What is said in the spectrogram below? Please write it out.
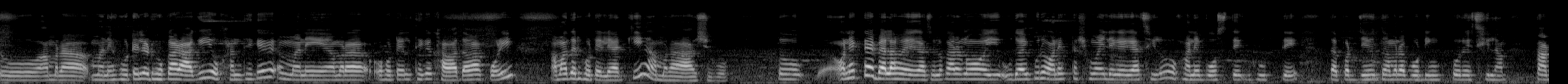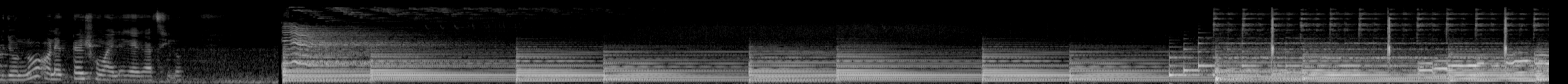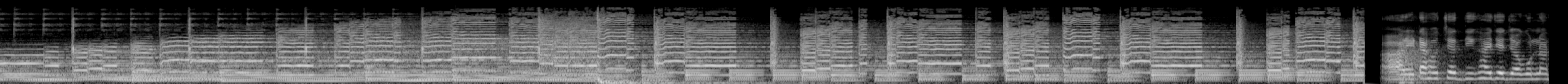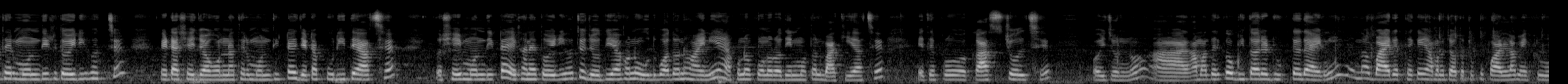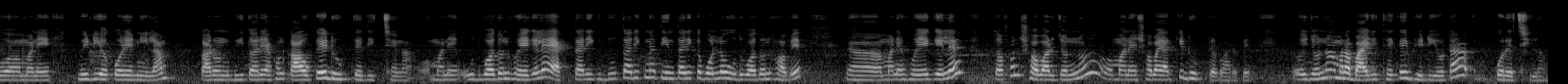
তো আমরা মানে হোটেলে ঢোকার আগেই ওখান থেকে মানে আমরা হোটেল থেকে খাওয়া দাওয়া করি আমাদের হোটেলে আর কি আমরা আসব। তো অনেকটাই বেলা হয়ে গেছিল, কারণ ওই উদয়পুরে অনেকটা সময় লেগে গেছিল ওখানে বসতে, ঘুরতে। তারপর যেহেতু আমরা বোটিং করেছিলাম, তার জন্য অনেকটাই সময় লেগে গেছিল। এটা হচ্ছে দীঘায় যে জগন্নাথের মন্দির তৈরি হচ্ছে এটা সেই জগন্নাথের মন্দিরটাই যেটা পুরীতে আছে তো সেই মন্দিরটা এখানে তৈরি হচ্ছে যদি এখনও উদ্বোধন হয়নি এখনও পনেরো দিন মতন বাকি আছে এতে কাজ চলছে ওই জন্য আর আমাদেরকেও ভিতরে ঢুকতে দেয়নি না বাইরে থেকেই আমরা যতটুকু পারলাম একটু মানে ভিডিও করে নিলাম কারণ ভিতরে এখন কাউকেই ঢুকতে দিচ্ছে না। মানে উদ্বোধন হয়ে গেলে এক তারিখ, দু তারিখ না তিন তারিখে বললেও উদ্বোধন হবে। মানে হয়ে গেলে তখন সবার জন্য মানে সবাই আর কি ঢুকতে পারবে। তো ওই জন্য আমরা বাইরে থেকে ভিডিওটা করেছিলাম।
